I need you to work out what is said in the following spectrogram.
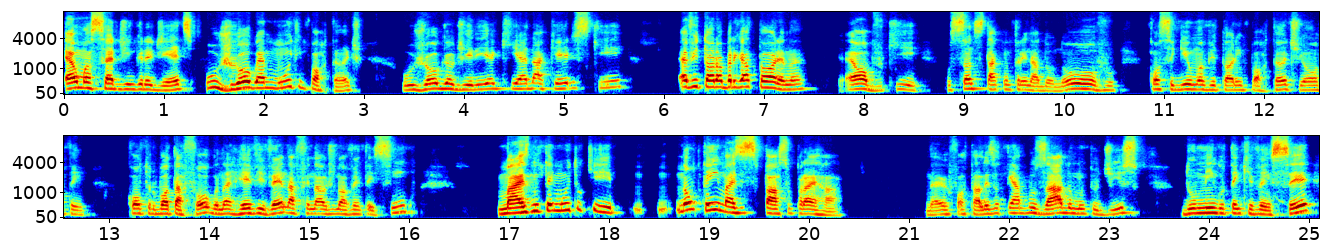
é uma série de ingredientes. O jogo é muito importante. O jogo, eu diria que é daqueles que é vitória obrigatória, né? É óbvio que o Santos está com um treinador novo, conseguiu uma vitória importante ontem contra o Botafogo, né? Revivendo a final de 95, mas não tem muito que não tem mais espaço para errar, né? O Fortaleza tem abusado muito disso. Domingo tem que vencer,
